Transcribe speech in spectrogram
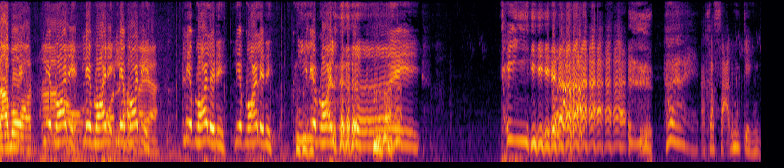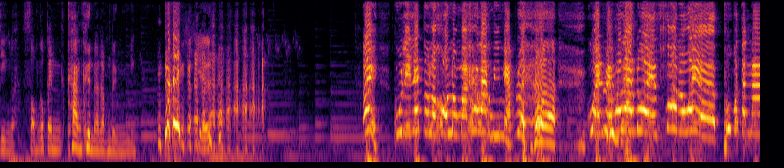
ตาบอดเรียบร้อยดิเรียบร้อยดิเรียบร้อยดิทำไมะเรียบร้อยเลยดิเรียบร้อยเลยดินี่เรียบร้อยเลย ทีเฮ้ยอาคาสานี่มันเก่งจริงว่ะ สมก็เป็นข้างขึ้นอันดับหนึ่งจริงเหี้ยเฮ้ย กูรีเล่นตัวละครลงมาข้างล่างมีแมปด้วยกูเห็นแมปข้างล่างด้วยซ่อนเอาไว้เออผู้พัฒนา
